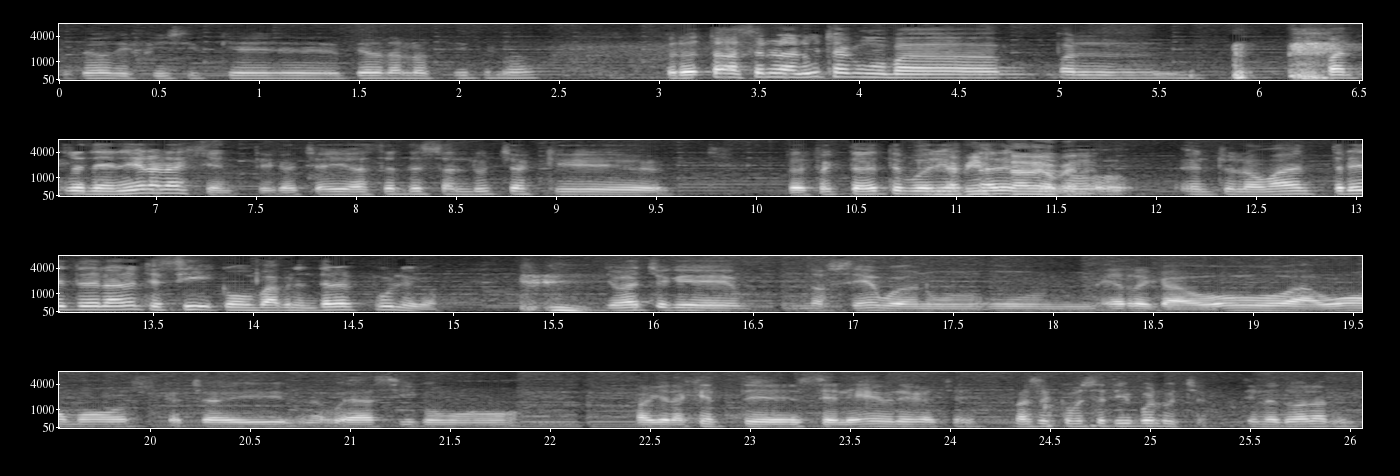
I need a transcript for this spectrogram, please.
Yo Creo difícil que pierdan los títulos. Pero esta va a ser una lucha como para entretener a la gente, ¿cachai? Va a ser de esas luchas que perfectamente podría estar entre lo, entre lo más entrete de la noche, sí, como para aprender al público. Yo cacho que, no sé, weón, un, un RKO, a Homos, ¿cachai? Una wea así como para que la gente celebre, ¿cachai? Va a ser como ese tipo de lucha, tiene toda la pinta.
